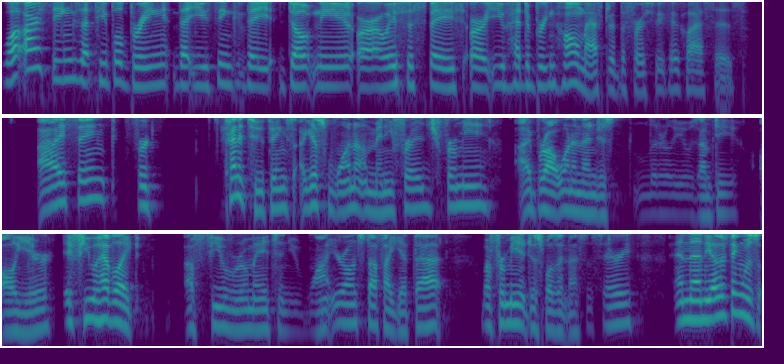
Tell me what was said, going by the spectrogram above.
What are things that people bring that you think they don't need or are a waste of space or you had to bring home after the first week of classes? I think for kind of two things. I guess one, a mini fridge for me. I brought one and then just literally it was empty all year. If you have like a few roommates and you want your own stuff, I get that. But for me, it just wasn't necessary. And then the other thing was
